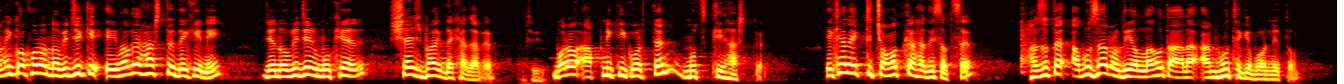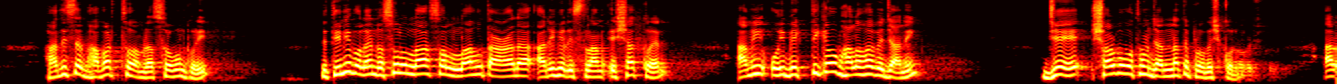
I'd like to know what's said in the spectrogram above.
আমি কখনো নবীজিকে এইভাবে হাসতে দেখিনি যে নবীজির মুখের শেষ ভাগ দেখা যাবে। বরং আপনি কি করতেন? মুচকি হাসতেন। এখানে একটি চমৎকার হাদিস আছে। হজরতে আবুজার রদি আল্লাহ তালা আনহু থেকে বর্ণিত। হাদিসের ভাবার্থ আমরা শ্রবণ করি। যে তিনি বলেন রসুল্লাহ সাল্লাহ তালা আলিহুল ইসলাম এরশাদ করেন আমি ওই ব্যক্তিকেও ভালোভাবে জানি যে সর্বপ্রথম জান্নাতে প্রবেশ করবে। আর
